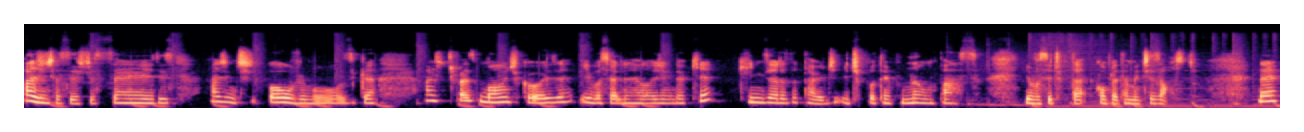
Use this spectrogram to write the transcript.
a gente assiste séries, a gente ouve música, a gente faz um monte de coisa e você olha no relógio ainda que 15 horas da tarde e tipo o tempo não passa e você tipo tá completamente exausto né?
